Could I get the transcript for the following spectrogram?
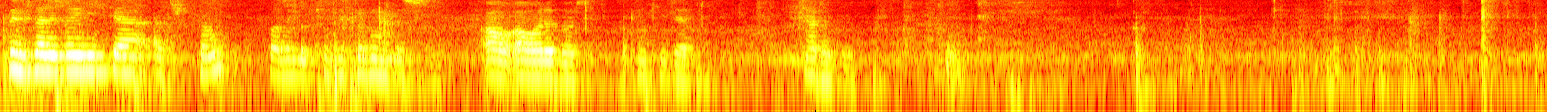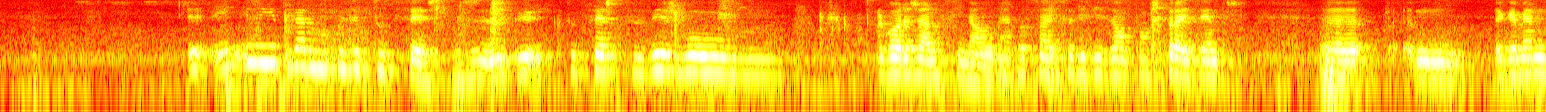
Podemos dar então início à discussão? Podem fazer perguntas ao, ao orador, quem quiser. Orador. Eu ia pegar uma coisa que tu disseste, que tu disseste mesmo agora já no final, em relação a essa divisão tão estreita entre uh, um, Agamemnon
